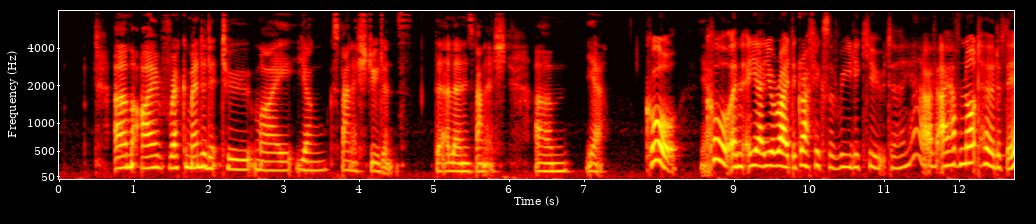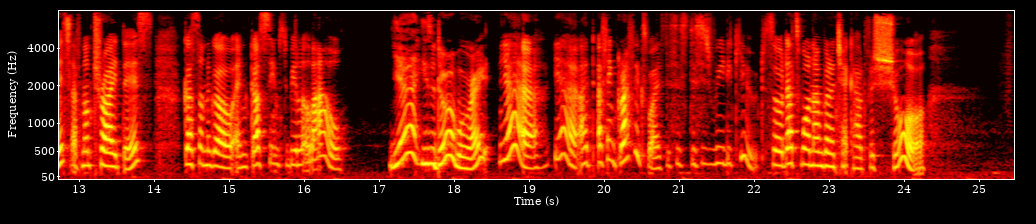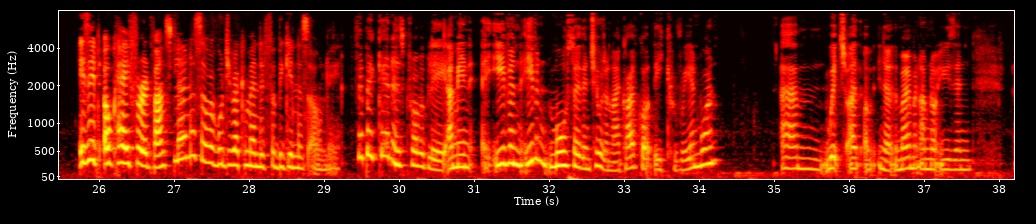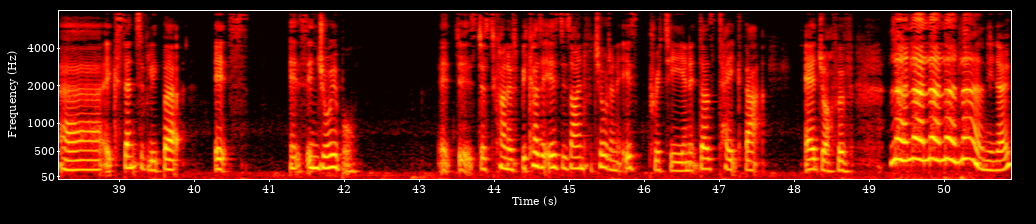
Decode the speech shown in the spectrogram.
Um, I've recommended it to my young Spanish students that are learning Spanish. Um, yeah, Cool. Yeah. Cool. And yeah, you're right. The graphics are really cute. Uh, yeah, I've, I have not heard of this. I've not tried this. Gus on the go, and Gus seems to be a little owl. yeah, he's adorable, right? Yeah, yeah. I, I think graphics wise, this is this is really cute. So that's one I'm going to check out for sure. Is it okay for advanced learners, or would you recommend it for beginners only? For beginners, probably. I mean, even even more so than children. Like I've got the Korean one, um, which I, you know, at the moment I'm not using uh, extensively, but it's it's enjoyable. It, it's just kind of because it is designed for children. It is pretty, and it does take that edge off of learn, learn, learn, learn, learn. You know,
